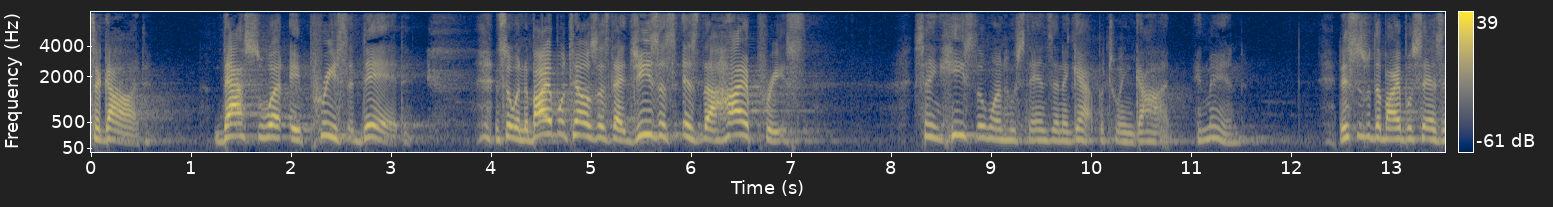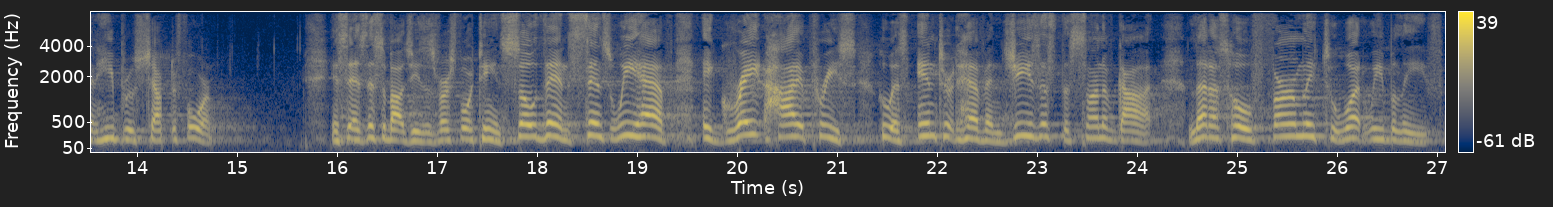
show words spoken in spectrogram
to God. That's what a priest did. And so when the Bible tells us that Jesus is the high priest, saying he's the one who stands in a gap between God and man. This is what the Bible says in Hebrews chapter 4. It says this about Jesus, verse 14. So then, since we have a great high priest who has entered heaven, Jesus, the Son of God, let us hold firmly to what we believe.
